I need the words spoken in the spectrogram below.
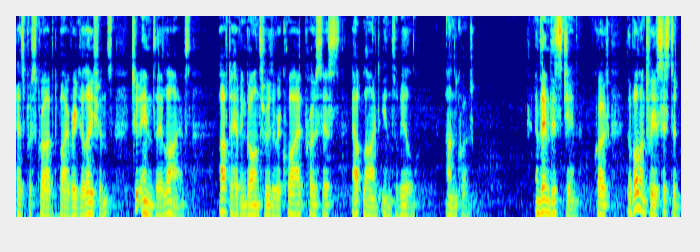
as prescribed by regulations, to end their lives after having gone through the required process outlined in the bill. Unquote. And then this gem quote, The Voluntary Assisted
